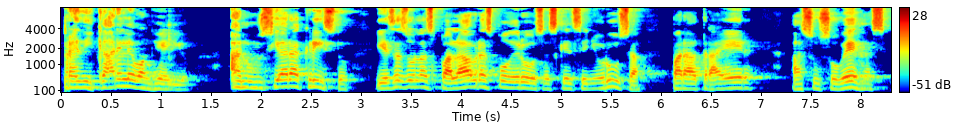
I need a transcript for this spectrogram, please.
Predicar el Evangelio, anunciar a Cristo, y esas son las palabras poderosas que el Señor usa para atraer a sus ovejas.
